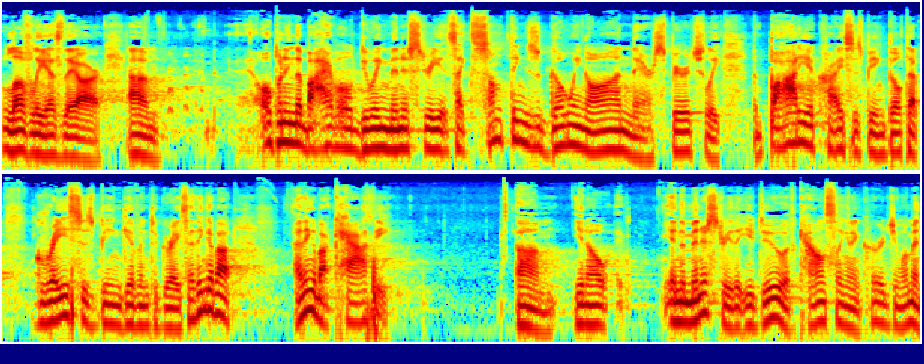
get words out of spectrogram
lovely as they are, um, opening the Bible, doing ministry, it's like something's going on there spiritually. The body of Christ is being built up. Grace is being given to grace. I think about, I think about Kathy. Um, you know, in the ministry that you do of counseling and encouraging women.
